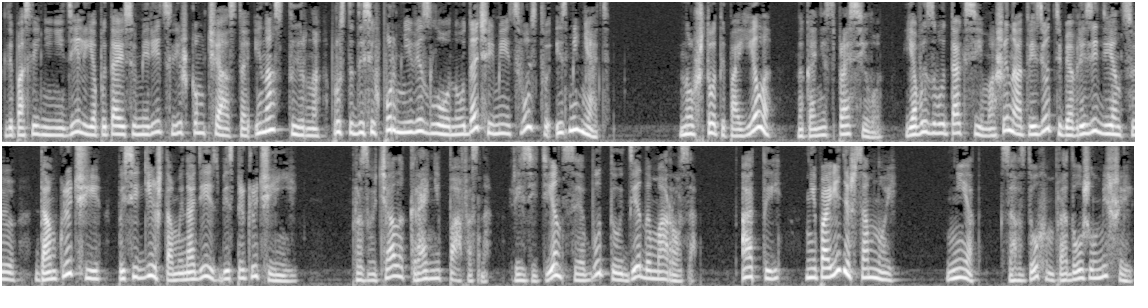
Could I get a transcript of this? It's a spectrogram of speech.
Для последней недели я пытаюсь умереть слишком часто и настырно. Просто до сих пор мне везло, но удача имеет свойство изменять. «Ну что, ты поела?» — наконец спросил он. «Я вызову такси, машина отвезет тебя в резиденцию. Дам ключи, посидишь там и, надеюсь, без приключений». Прозвучало крайне пафосно. Резиденция будто у Деда Мороза. «А ты не поедешь со мной?» «Нет», — со вздохом продолжил Мишель.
